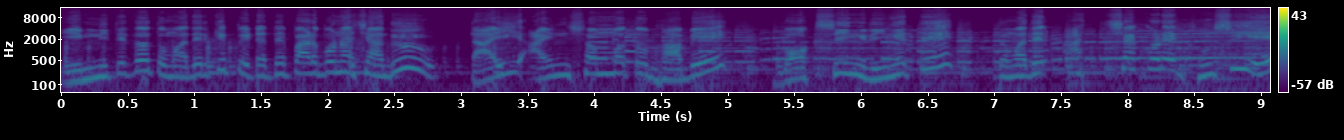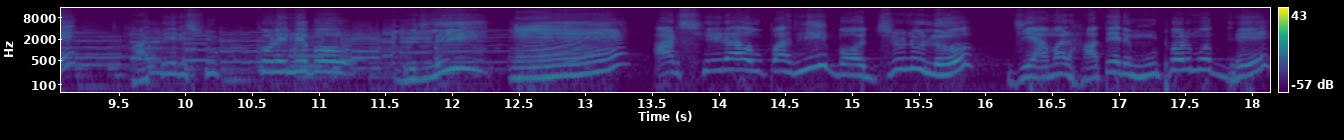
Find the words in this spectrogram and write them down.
এমনিতে তো তোমাদেরকে পেটাতে পারব না চাঁদু তাই আইনসম্মত ভাবে বক্সিং রিংয়েতে তোমাদের আচ্ছা করে ঘুষিয়ে হাতের সুখ করে নেব বুঝলি? আর সেরা উপাধি বজ্রনুলো যে আমার হাতের মুঠোর মধ্যে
